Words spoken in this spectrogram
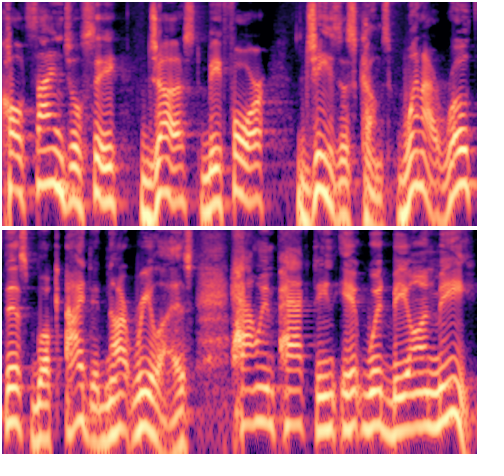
called Signs You'll See Just Before Jesus comes. When I wrote this book, I did not realize how impacting it would be on me.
